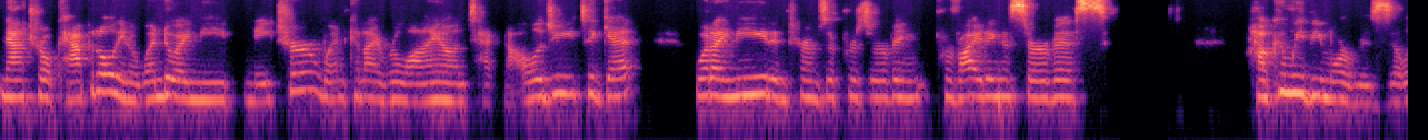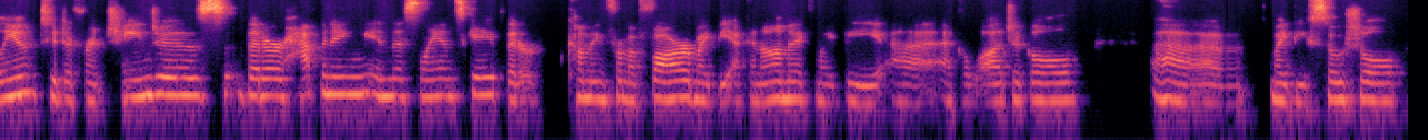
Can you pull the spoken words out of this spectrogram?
natural capital? You know, when do I need nature? When can I rely on technology to get what I need in terms of preserving, providing a service? How can we be more resilient to different changes that are happening in this landscape that are coming from afar? Might be economic, might be uh, ecological, uh, might be social.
